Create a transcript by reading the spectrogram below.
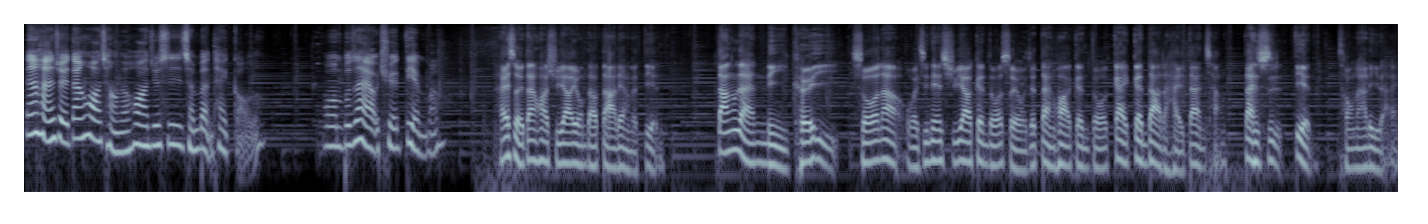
但海水淡化厂的话，就是成本太高了。我们不是还有缺电吗？海水淡化需要用到大量的电。当然，你可以说，那我今天需要更多水，我就淡化更多，盖更大的海淡厂。但是电从哪里来？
